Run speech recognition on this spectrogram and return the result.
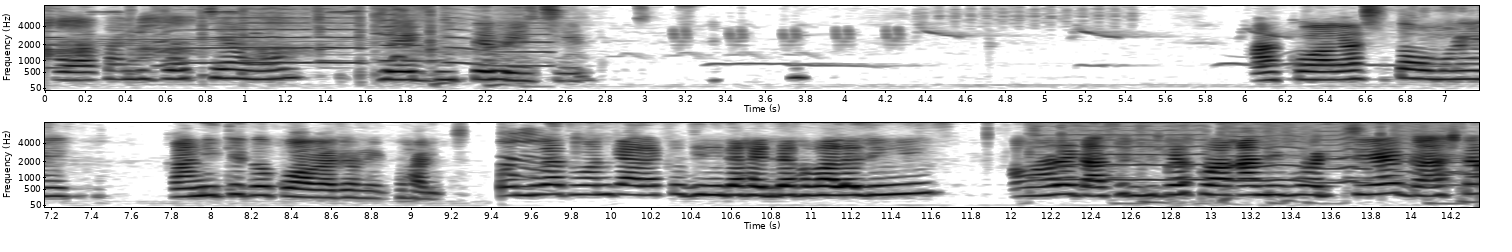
কুয়া কান্দি করছে, এমন ফের দিতে হয়েছে। আর কুয়া গাছ তো মানে কানি থেকে কুয়া গাছ অনেক ভারী। বন্ধুরা, তোমাকে আর একটা জিনিস দেখাই, দেখো ভালো জিনিস। আমার গাছের ভিতরে কুয়া কান্দি পড়ছে। গাছটা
